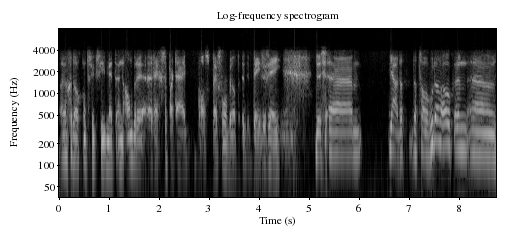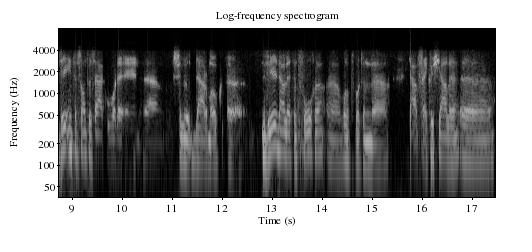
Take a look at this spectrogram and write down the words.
een gedoogconstructie met een andere rechtse partij, als bijvoorbeeld de PVV. Dus ehm, ja, dat, dat zal hoe dan ook een uh, zeer interessante zaak worden. En uh, zullen daarom ook uh, zeer nauwlettend volgen. want het wordt een ja, vrij cruciale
